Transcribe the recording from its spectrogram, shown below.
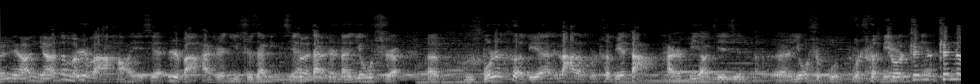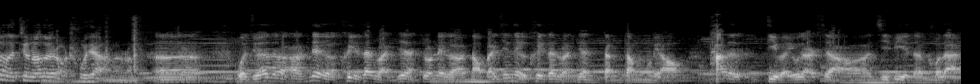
对，你要你要这么日版好一些，日版还是一直在领先，但是呢，优势呃不是特别拉的不是特别大，还是比较接近的，呃，优势不不是特别就是真真正的竞争对手出现了，是吧？呃，我觉得啊，那个可以在软件，就是那个脑白金那个可以在软件咱们当中聊，它的地位有点像 GB 的口袋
